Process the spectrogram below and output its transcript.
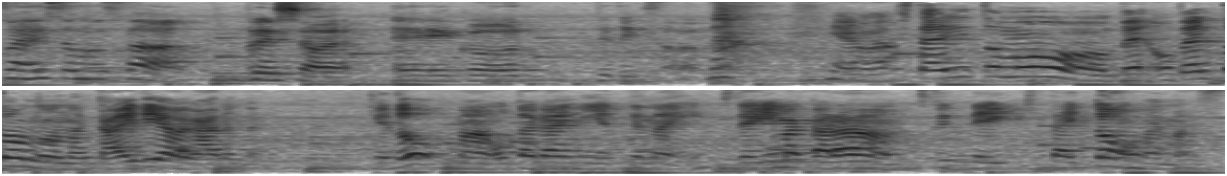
最初のさ文章英語出てきそうだった いや、まあ、2人ともお弁当のなんかアイディアがあるんだけど、まあ、お互いに言ってない。で、今から作っていきたいと思います。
